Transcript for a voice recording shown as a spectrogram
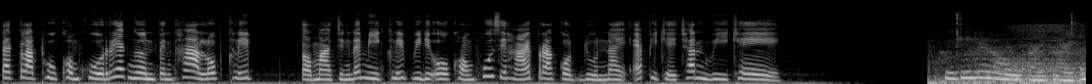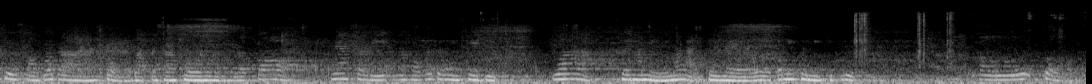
แต่กลับถูกข่มขู่เรียกเงินเป็นค่าลบคลิป ต่อมาจึงได้มีคลิปวิดีโอของผู้เสียหายปรากฏอยู่ในแอปพลิเคชัน VK คือที่ให้เราตายใจก็คือเขาก็จะส่งบัตรประชาชนแล้วก็แนบสลิปแล้วเขาก็จะมีเครดิตว่าเคยทำอย่างนี้มาหลายปีแล้ว แล้วก็ไม่เคยมีคลิปหลุดเขาส่งส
